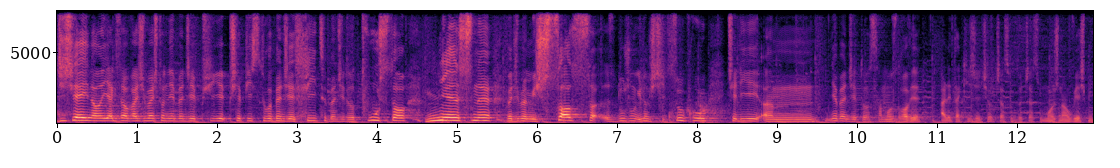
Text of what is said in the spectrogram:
Dzisiaj, no jak zauważyłeś, to nie będzie przepis, który będzie fit, będzie to tłusto, mięsny, będziemy mieć sos z dużą ilością cukru, czyli em, nie będzie to samo zdrowie, ale takie rzeczy od czasu do czasu można, uwierz mi.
